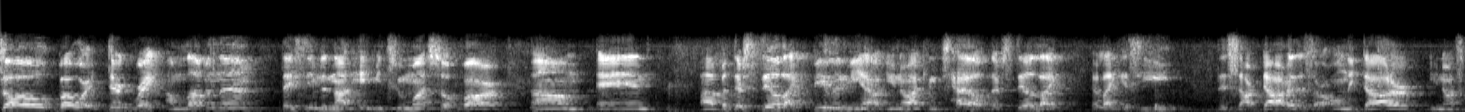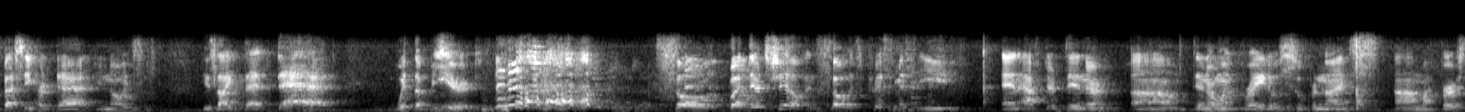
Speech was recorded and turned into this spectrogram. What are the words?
so, but they're great. I'm loving them. They seem to not hate me too much so far. Um, and uh, but they're still like feeling me out. You know, I can tell. They're still like they're like, is he? This is our daughter. This is our only daughter. You know, especially her dad. You know, he's he's like that dad with a beard. so, but they're chill. And so it's Christmas Eve, and after dinner, um, dinner went great. It was super nice. Um, my first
